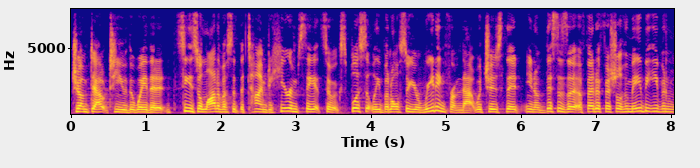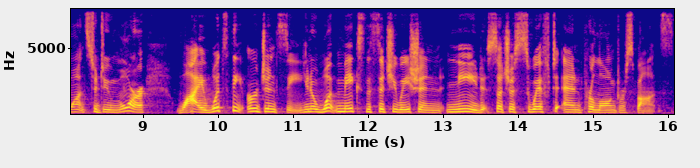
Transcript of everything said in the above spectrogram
jumped out to you the way that it seized a lot of us at the time to hear him say it so explicitly, but also you're reading from that, which is that, you know, this is a Fed official who maybe even wants to do more. Why? What's the urgency? You know, what makes the situation need such a swift and prolonged response?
